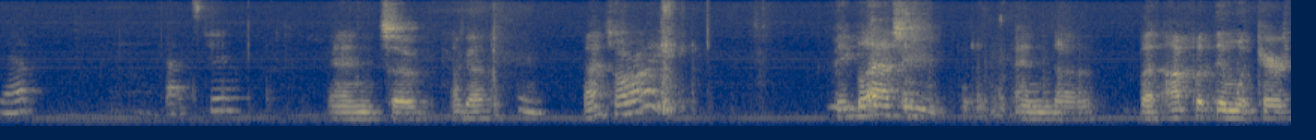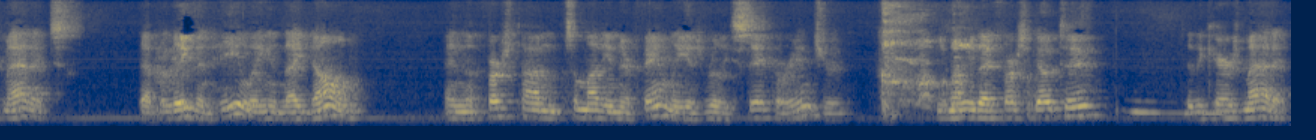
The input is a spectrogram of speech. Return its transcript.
Yep. That's true. And so I go, "That's all right. Be blessed." And uh, but I put them with charismatics that believe in healing and they don't. And the first time somebody in their family is really sick or injured, you know who they first go to? To the charismatic.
